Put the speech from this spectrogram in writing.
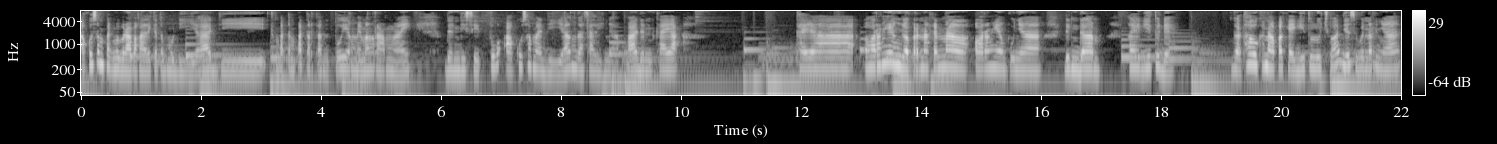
aku sempat beberapa kali ketemu dia di tempat-tempat tertentu yang memang ramai dan di situ aku sama dia nggak saling nyapa dan kayak kayak orang yang nggak pernah kenal orang yang punya dendam kayak gitu deh nggak tahu kenapa kayak gitu lucu aja sebenarnya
